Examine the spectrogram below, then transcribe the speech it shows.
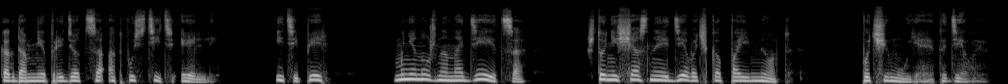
когда мне придется отпустить Элли. И теперь мне нужно надеяться, что несчастная девочка поймет, почему я это делаю.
